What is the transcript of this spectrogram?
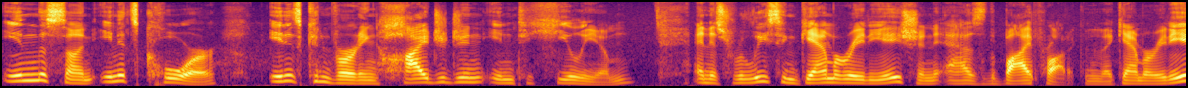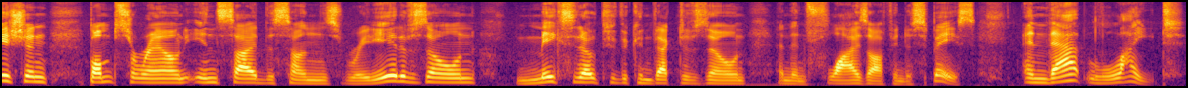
in the sun, in its core, it is converting hydrogen into helium and it's releasing gamma radiation as the byproduct. And that gamma radiation bumps around inside the sun's radiative zone, makes it out through the convective zone, and then flies off into space. And that light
